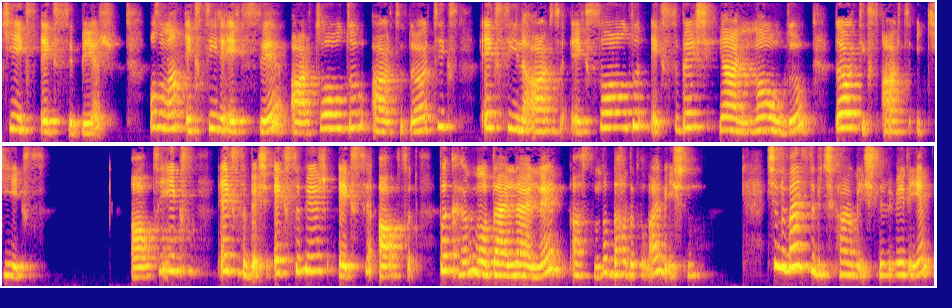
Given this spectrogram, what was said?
2x eksi 1. O zaman eksi ile eksi artı oldu. Artı 4x. Eksi ile artı eksi oldu. Eksi 5. Yani ne oldu? 4x artı 2x 6x. Eksi 5 eksi 1 eksi 6. Bakın modellerle aslında daha da kolay bir işlem. Şimdi ben size bir çıkarma işlemi vereyim.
